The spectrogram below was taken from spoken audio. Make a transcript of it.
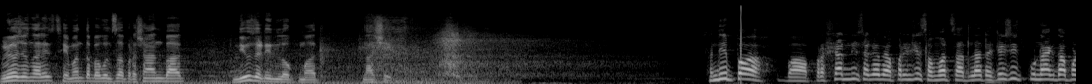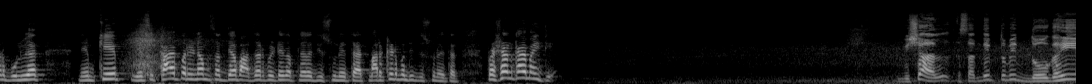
व्हिडिओ जर्नालिस्ट हेमंत बगुलचा प्रशांत बाग न्यूज एटीन लोकमत नाशिक. संदीप प्रशांतनी सगळ्या व्यापाऱ्यांशी संवाद साधला. त्याच्याशीच पुन्हा एकदा आपण बोलूयात. नेमके याचे काय परिणाम सध्या बाजारपेठेत आपल्याला दिसून येतात मार्केटमध्ये दिसून येतात? प्रशांत काय माहिती? विशाल संदीप तुम्ही दोघंही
